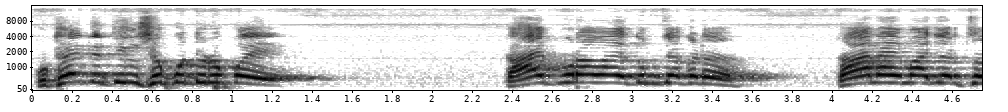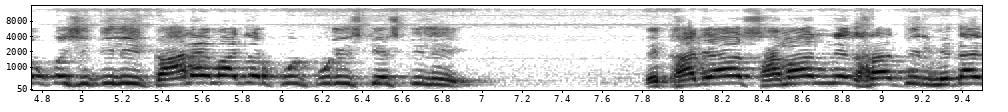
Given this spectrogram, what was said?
कुठे ते तीनशे कोटी रुपये? काय पुरावा आहे तुमच्याकडं? का नाही माझ्यावर चौकशी केली? का नाही माझ्यावर पोलीस केस केली? एखाद्या सामान्य घरातील मी काय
